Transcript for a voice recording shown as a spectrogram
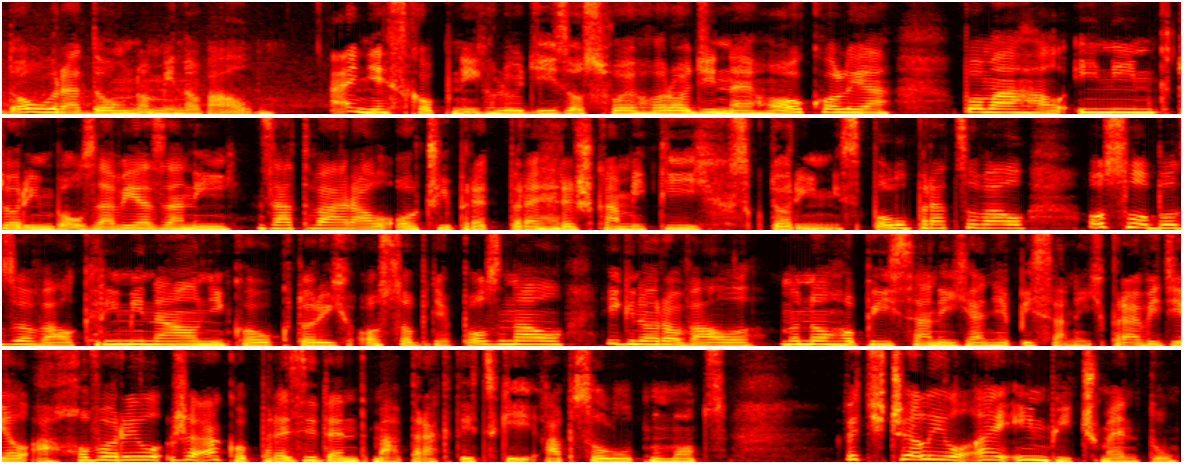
Do úradov nominoval aj neschopných ľudí zo svojho rodinného okolia, pomáhal iným, ktorým bol zaviazaný, zatváral oči pred prehreškami tých, s ktorými spolupracoval, oslobodzoval kriminálnikov, ktorých osobne poznal, ignoroval mnoho písaných a nepísaných pravidiel a hovoril, že ako prezident má prakticky absolútnu moc. Veď čelil aj impeachmentu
